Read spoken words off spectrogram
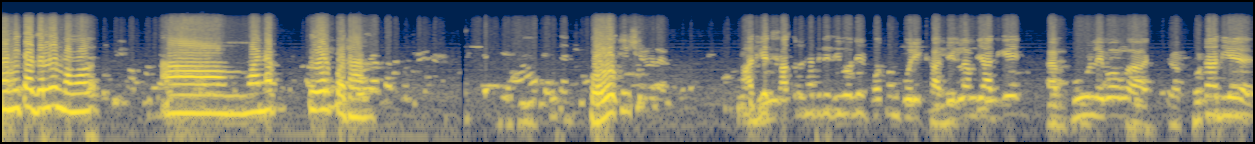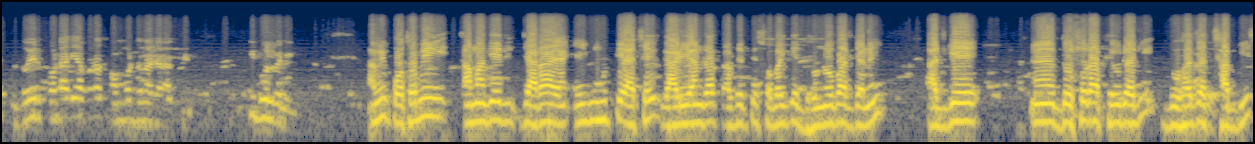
নমিতা দলে ময়না এর প্রধান। বলো কিছু আজকে ছাত্রছাত্রী জীবনের প্রথম পরীক্ষা। দেখলাম যে আজকে আহ, ফুল এবং ফোঁটা দিয়ে দইয়ের ফোঁটা দিয়ে আপনারা সম্বর্ধনা জানাচ্ছেন। কি বলবেন আমি প্রথমেই আমাদের যারা এই মুহূর্তে আছে গার্ডিয়ানরা তাদেরকে সবাইকে ধন্যবাদ জানাই। আজকে দোসরা ফেব্রুয়ারি দু হাজার ছাব্বিশ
